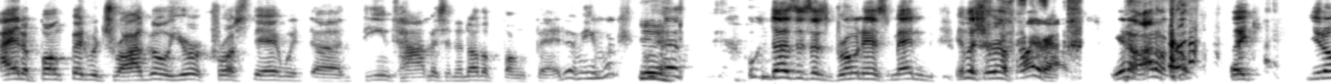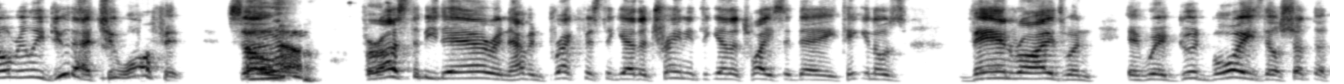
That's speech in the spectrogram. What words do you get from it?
I had a bunk bed with Drago. You're across there with uh, Dean Thomas and another bunk bed. I mean, who, Yeah. does, who does this as grown ass men? Unless you're in a firehouse, you know. I don't know. like you don't really do that too often. So for us to be there and having breakfast together, training together twice a day, taking those van rides when if we're good boys, they'll shut the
